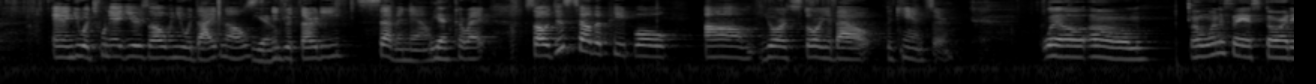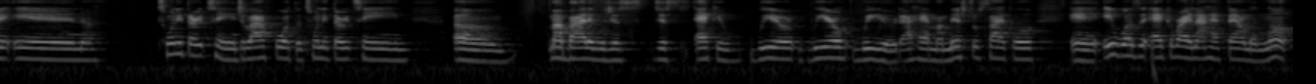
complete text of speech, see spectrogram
And you were 28 years old when you were diagnosed, Yeah. and you're 37 now. Yeah. correct. So just tell the people um, your story about the cancer. Well, um, I want to say it started in 2013, July 4th of 2013. Um, my body was just just acting weird, weird, weird. I had my menstrual cycle, and it wasn't acting right, and I had found a lump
